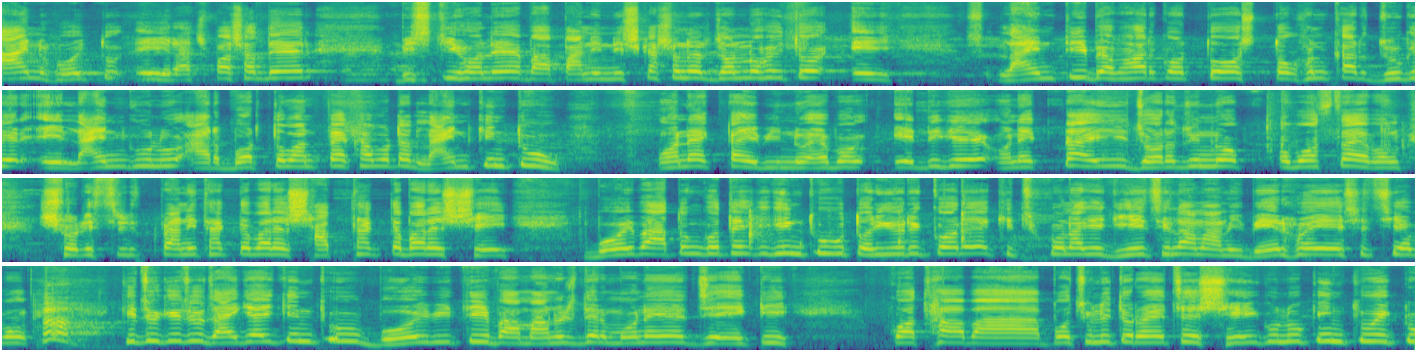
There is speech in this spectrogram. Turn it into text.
লাইন। হয়তো এই রাজপ্রাসাদের বৃষ্টি হলে বা পানি নিষ্কাশনের জন্য হয়তো এই লাইনটি ব্যবহার করত। তখনকার যুগের এই লাইনগুলো আর বর্তমান প্রেক্ষাপটের লাইন কিন্তু অনেকটাই ভিন্ন এবং এদিকে অনেকটাই জরাজীর্ণ অবস্থা এবং সরীসৃপ প্রাণী থাকতে পারে সাপ থাকতে পারে সেই বই বা আতঙ্ক থেকে কিন্তু তড়িঘড়ি করে কিছুক্ষণ আগে গিয়েছিলাম আমি বের হয়ে এসেছি এবং কিছু কিছু জায়গায় কিন্তু বইভীতি বা মানুষদের মনে যে একটি কথা বা প্রচলিত রয়েছে সেইগুলো কিন্তু একটু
